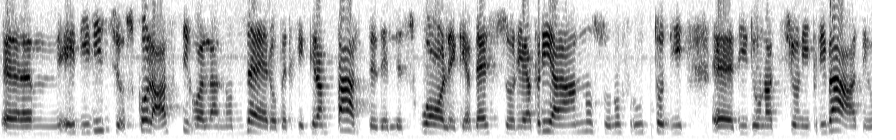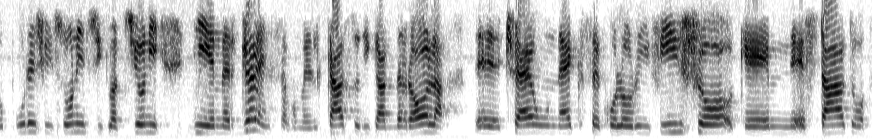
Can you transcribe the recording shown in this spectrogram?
ehm, edilizio scolastico all'anno zero, perché gran parte delle scuole che adesso riapriranno sono frutto di, eh, di donazioni private oppure ci sono in situazioni di emergenza, come nel caso di Cardarola eh, c'è un ex colorificio che mm, è, stato,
